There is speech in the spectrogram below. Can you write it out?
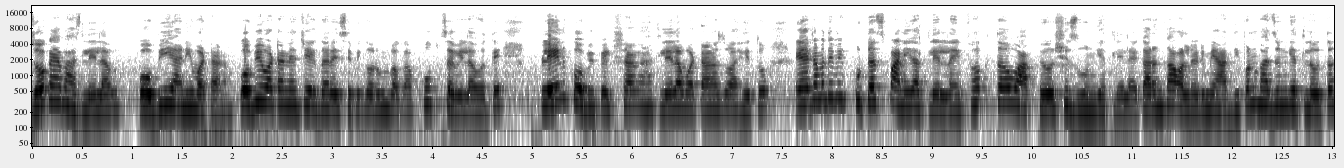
जो काय भाजलेला कोबी आणि वटाणा. कोबी वाटाण्याची एकदा रेसिपी करून बघा खूप चवीला होते. प्लेन कोबीपेक्षा घातलेला वटाणा जो आहे तो याच्यामध्ये मी कुठंच पाणी घातलेलं नाही. फक्त वाफेवर शिजवून घेतलेलं आहे. कारण का ऑलरेडी मी आधी पण भाजून घेतलं होतं.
